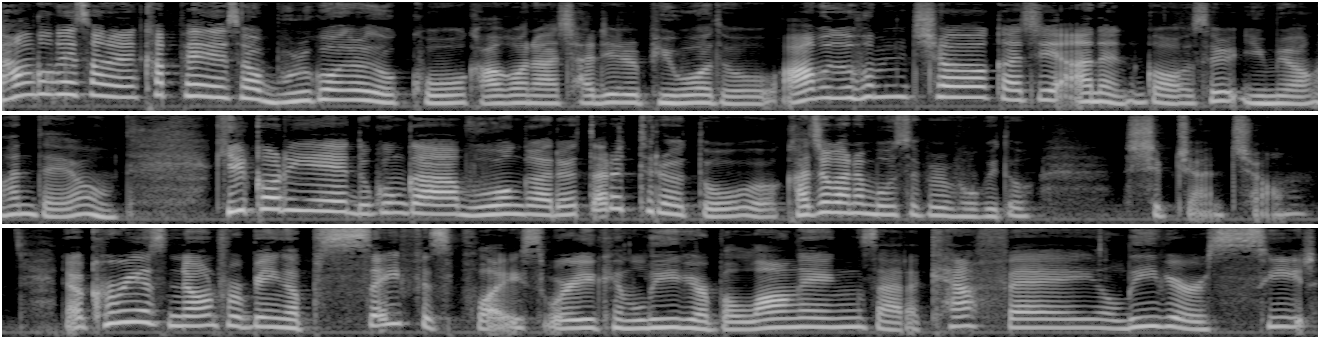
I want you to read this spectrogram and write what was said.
한국에서는 카페에서 물건을 놓고 가거나 자리를 비워도 아무도 훔쳐가지 않은 것을 유명한데요. 길거리에 누군가 무언가를 떨어뜨려도 가져가는 모습을 보기도 쉽지 않죠. Now, Korea is known for being a safest place where you can leave your belongings at a cafe, leave your seat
